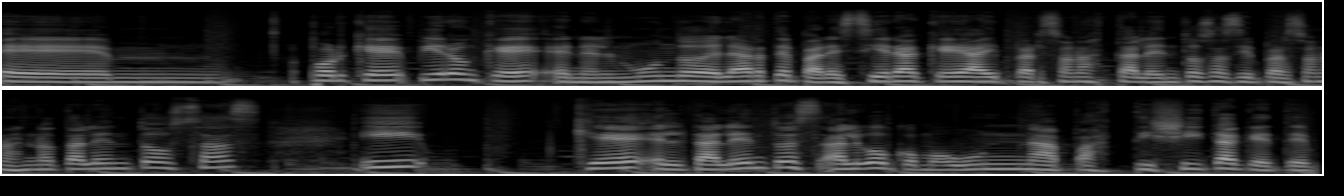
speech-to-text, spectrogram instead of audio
eh, porque vieron que en el mundo del arte pareciera que hay personas talentosas y personas no talentosas y que el talento es algo como una pastillita que te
